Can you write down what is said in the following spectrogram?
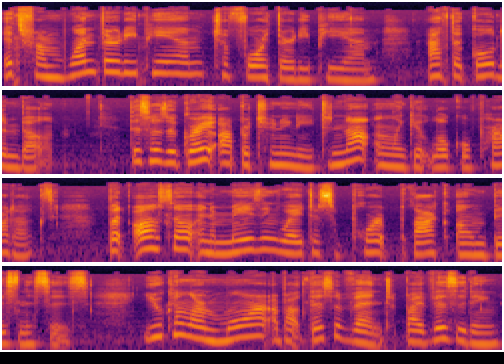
It's from 1:30 p.m. to 4:30 p.m. at the Golden Belt. This is a great opportunity to not only get local products, but also an amazing way to support black owned businesses. You can learn more about this event by visiting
